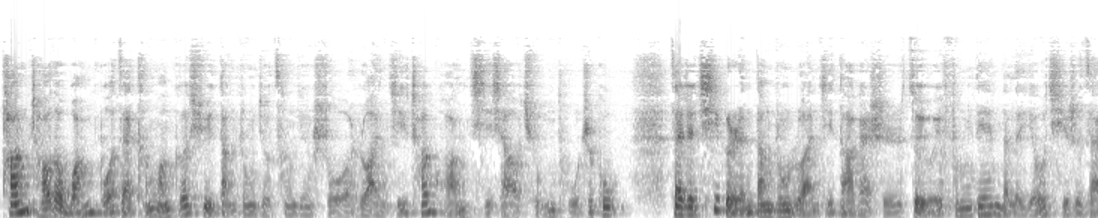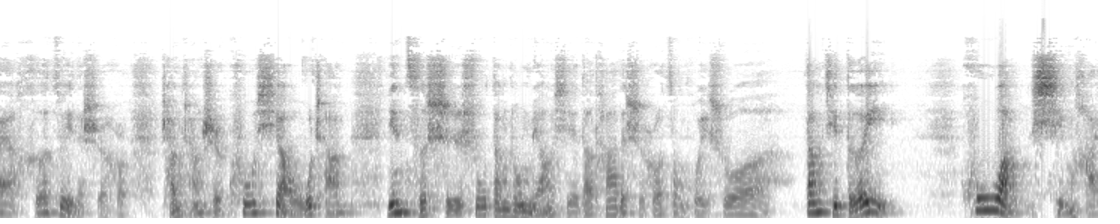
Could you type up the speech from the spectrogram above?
唐朝的王勃在《滕王阁序》当中就曾经说：“阮籍猖狂，岂效穷途之哭。”在这七个人当中，阮籍大概是最为疯癫的了，尤其是在喝醉的时候，常常是哭笑无常。因此，史书当中描写到他的时候，总会说：“当其得意，忽忘形骸。”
